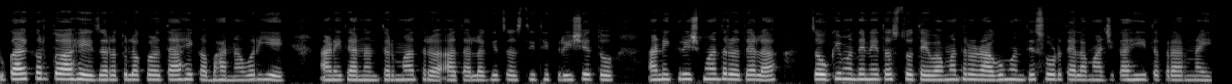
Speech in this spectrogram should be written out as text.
तू काय करतो आहे? जरा तुला कळतं आहे का? भानावर ये. आणि त्यानंतर मात्र आता लगेचच तिथे क्रिश येतो आणि क्रिश मात्र त्याला चौकीमध्ये नेत असतो. तेव्हा मात्र राघू म्हणते सोड त्याला माझी काहीही तक्रार नाही.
